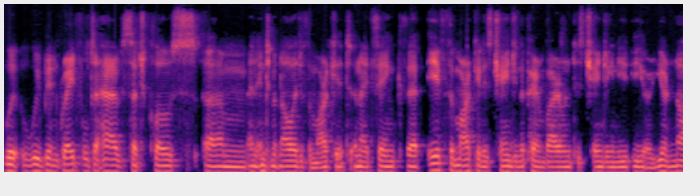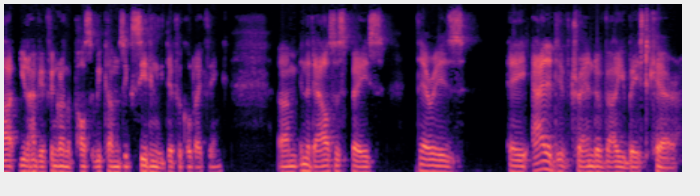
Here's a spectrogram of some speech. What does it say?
we, have been grateful to have such close um, and intimate knowledge of the market, and I think that if the market is changing, the payer environment is changing, and you, you're you're not you don't have your finger on the pulse, it becomes exceedingly difficult. I think um, in the dialysis space, there is a additive trend of value based care,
